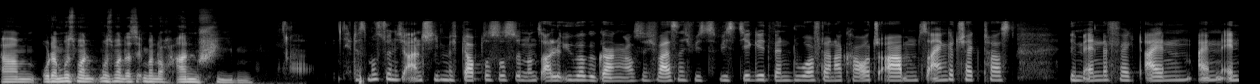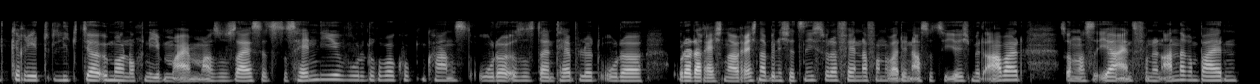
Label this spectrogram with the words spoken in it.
Ähm, oder muss man, muss man das immer noch anschieben? Das musst du nicht anschieben. Ich glaube, das ist in uns alle übergegangen. Also ich weiß nicht, wie es dir geht, wenn du auf deiner Couch abends eingecheckt hast. Im Endeffekt ein, ein Endgerät liegt ja immer noch neben einem. Also sei es jetzt das Handy, wo du drüber gucken kannst, oder ist es dein Tablet oder, oder der Rechner. Rechner bin ich jetzt nicht so der Fan davon, weil den assoziiere ich mit Arbeit, sondern es ist eher eins von den anderen beiden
